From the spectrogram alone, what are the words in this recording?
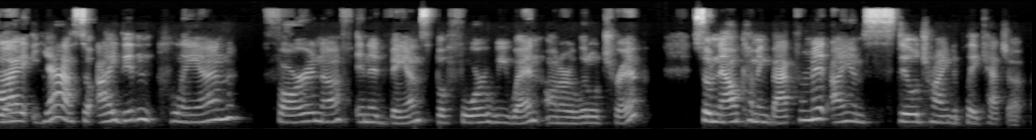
yeah. I yeah, so I didn't plan far enough in advance before we went on our little trip. So now coming back from it, I am still trying to play catch up.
